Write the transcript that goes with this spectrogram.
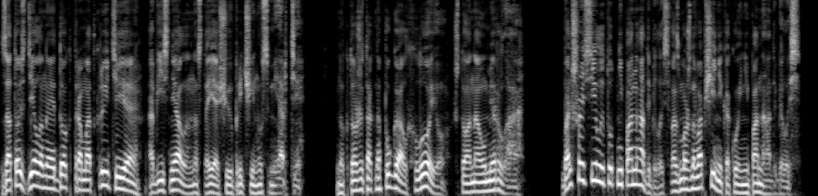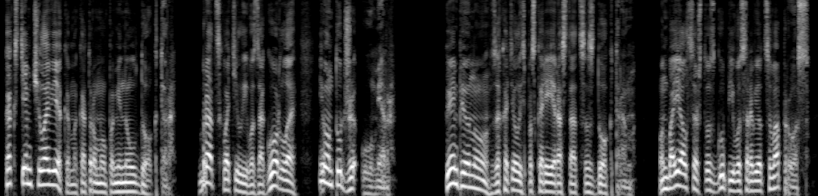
Зато сделанное доктором открытие объясняло настоящую причину смерти. Но кто же так напугал Хлою, что она умерла? Большой силы тут не понадобилось, возможно, вообще никакой не понадобилось. Как с тем человеком, о котором упомянул доктор. Брат схватил его за горло, и он тут же умер. Кэмпиону захотелось поскорее расстаться с доктором. Он боялся, что с губ его сорвется вопрос —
